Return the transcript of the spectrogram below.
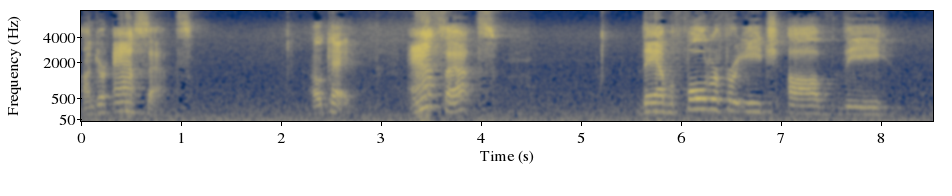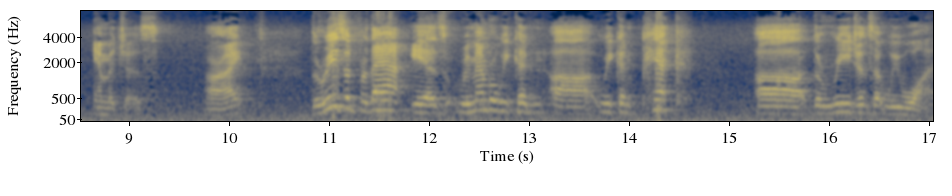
Under assets. Okay, assets, they have a folder for each of the images. All right. The reason for that is, remember, we can uh, we can pick uh, the regions that we want.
